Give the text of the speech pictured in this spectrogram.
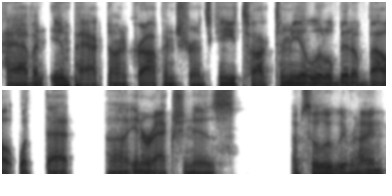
have an impact on crop insurance. Can you talk to me a little bit about what that uh, interaction is? Absolutely, Ryan.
